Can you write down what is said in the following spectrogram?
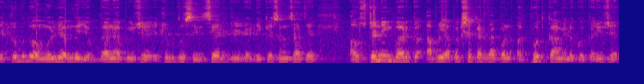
એટલું બધું અમૂલ્ય અમને યોગદાન આપ્યું છે, એટલું બધું સિન્સિયરિટી ડેડિકેશન સાથે આઉટસ્ટેન્ડિંગ વર્ક આપણી અપેક્ષા કરતાં પણ અદ્ભુત કામ એ લોકોએ કર્યું છે.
